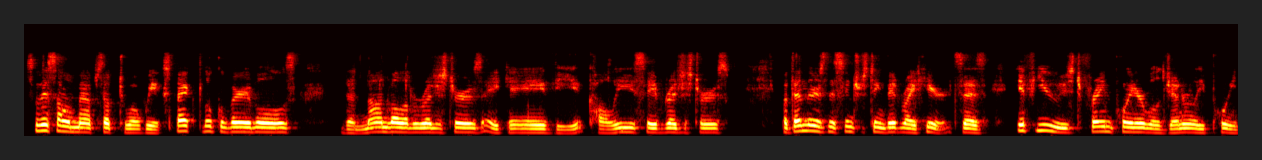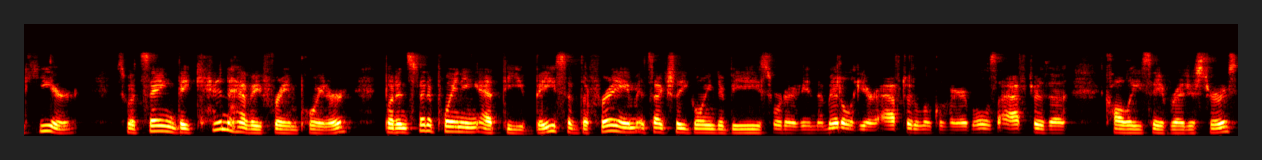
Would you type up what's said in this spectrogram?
So this all maps up to what we expect, local variables, the non-volatile registers, aka the callee saved registers. But then there's this interesting bit right here. It says, if used, frame pointer will generally point here. So it's saying they can have a frame pointer, but instead of pointing at the base of the frame, it's actually going to be sort of in the middle here, after the local variables, after the callee save registers,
